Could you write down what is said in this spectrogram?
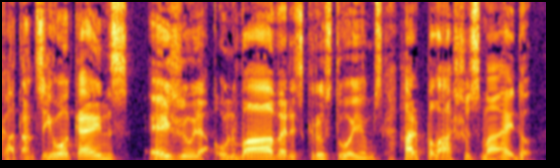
kā tāds jokains, ežuļa un vāveres krustojums ar plašu smaidu.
